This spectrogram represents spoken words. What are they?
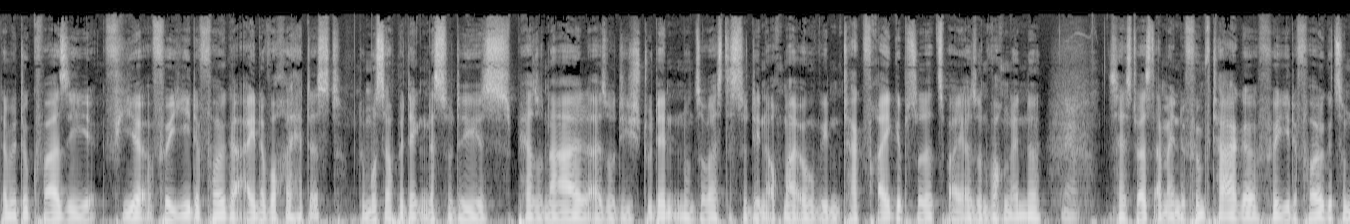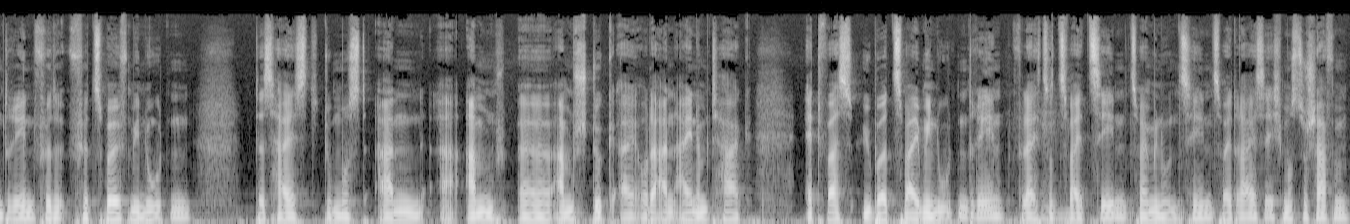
damit du quasi vier für jede Folge eine Woche hättest. Du musst auch bedenken, dass du das Personal, also die Studenten und sowas, dass du denen auch mal irgendwie einen Tag frei gibst oder zwei, also ein Wochenende. Ja. Das heißt, du hast am Ende fünf Tage für jede Folge zum Drehen, für, für zwölf Minuten. Das heißt, du musst an, äh, am, äh, am Stück äh, oder an einem Tag etwas über zwei Minuten drehen, vielleicht mhm. so zwei zehn, zwei Minuten zehn, zwei dreißig musst du schaffen.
